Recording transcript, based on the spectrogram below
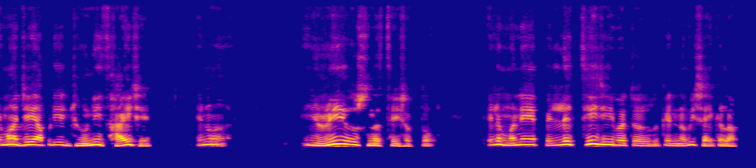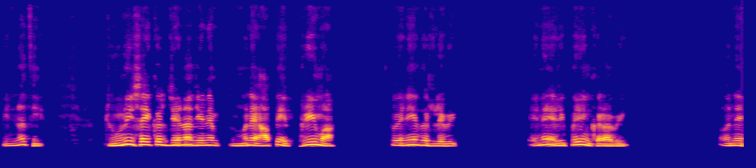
એમાં જે આપણી જૂની થાય છે એનો રીયુઝ નથી થઈ શકતો. એટલે મને પહેલેથી જ એ બતાવ્યું હતું કે નવી સાયકલ આપવી નથી. જૂની સાયકલ જેના જેને મને આપે ફ્રીમાં, તો એની આગળ લેવી. એને રિપેરિંગ કરાવી. અને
